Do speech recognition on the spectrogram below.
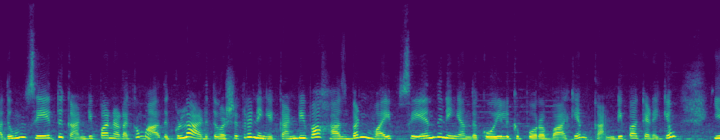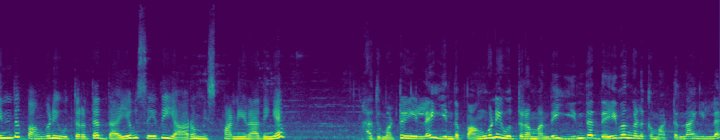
அதுவும் சேர்த்து கண்டிப்பாக நடக்கும். அதுக்குள்ளே அடுத்த வருஷத்தில் நீங்கள் கண்டிப்பாக ஹஸ்பண்ட் ஒய்ஃப் சேர்ந்து நீங்கள் அந்த கோயிலுக்கு போகிற பாக்கியம் கண்டிப்பாக கிடைக்கும். இந்த பங்குனி உத்தரத்தை தயவு செய்து யாரும் மிஸ் பண்ணிடாதீங்க அது மட்டும் இல்லை இந்த பங்குனி உத்திரம் வந்து இந்த தெய்வங்களுக்கு மட்டும்தான் இல்லை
